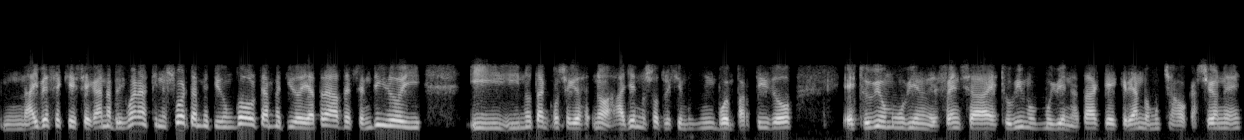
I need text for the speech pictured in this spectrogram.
Mm, hay veces que se gana, pero bueno, tienes suerte, has metido un gol, te has metido ahí atrás, has defendido y, y, no te han conseguido. No, ayer nosotros hicimos un buen partido estuvimos muy bien en defensa, estuvimos muy bien en ataque, creando muchas ocasiones,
